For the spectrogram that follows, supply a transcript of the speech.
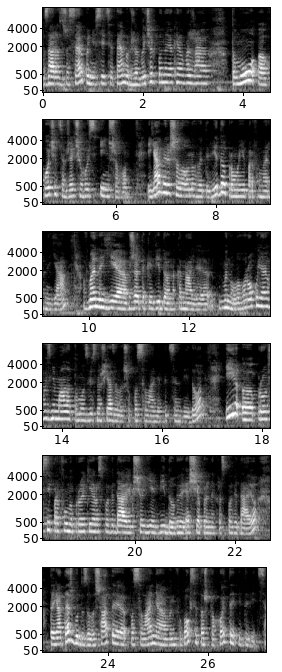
зараз вже серпень, і всі ці теми вже вичерпано, як я вважаю. Тому е, хочеться вже чогось іншого. І я вирішила оновити відео про мої парфумерні я. В мене є вже таке відео на каналі минулого року. Я його знімала, тому звісно ж я залишу посилання під цим відео. І е, про всі парфуми, про які я розповідаю, якщо є відео, де я ще про них розповідаю, то я теж буду залишати посилання в інфобоксі. Тож проходьте і дивіться.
